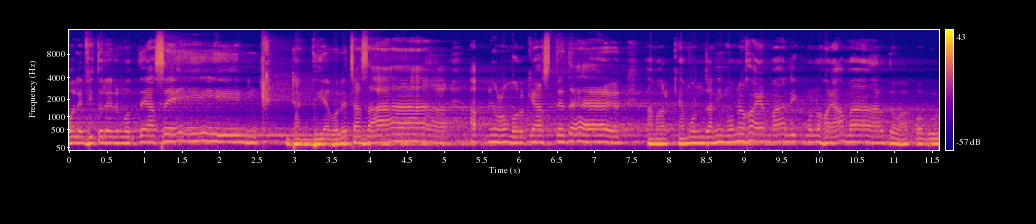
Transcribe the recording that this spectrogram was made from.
বলে, ভিতরের মধ্যে আছে ডাক দিয়া বলে, চাচা, আপনি ওমরকে আসতে দেন। আমার কেমন জানি মনে হয়, মালিক মনে হয় আমার দোয়া কবুল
